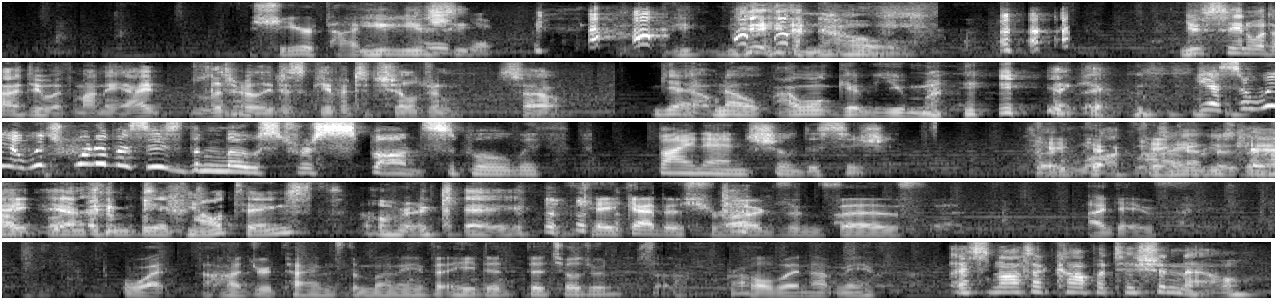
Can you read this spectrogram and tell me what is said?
Is she your type? You, you've, Take seen, you, No. you've seen what I do with money. I literally just give it to children. So Yeah, No. no, I won't give you money. thank you. Yeah, so we, which one of us is the most responsible with financial decisions? Like K- walk K- like I K- used to help yeah. some of the accounting. over a K. Kay kind of shrugs and says, "I gave what a hundred times the money that he did to children, so probably not me." It's not a competition now.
